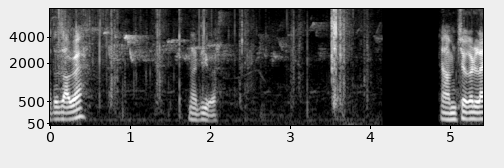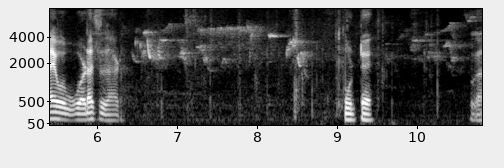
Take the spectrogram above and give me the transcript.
आता जाऊया नदीवर. हे आमच्याकडलं आहे वडाचं झाड. मोठे आहे. बघा.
